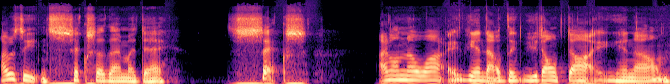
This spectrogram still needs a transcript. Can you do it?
I was eating six of them a day. Six. I don't know why. You know, that you don't die. You know,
